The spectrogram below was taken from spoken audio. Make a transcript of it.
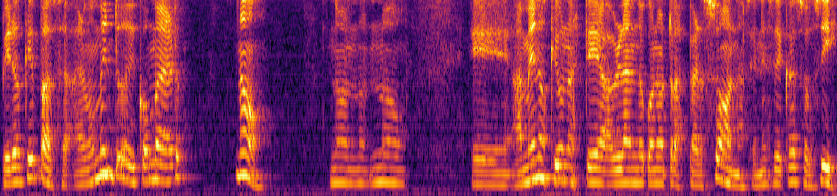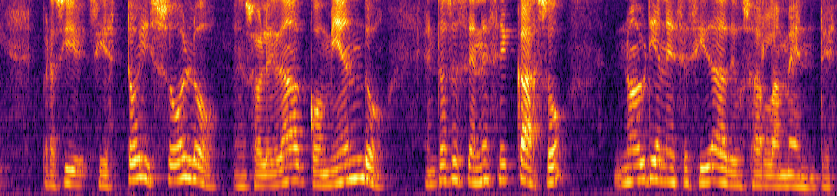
Pero ¿qué pasa? Al momento de comer, no, no, no, no. Eh, a menos que uno esté hablando con otras personas, en ese caso sí. Pero si, si estoy solo, en soledad, comiendo, entonces en ese caso no habría necesidad de usar la mente.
